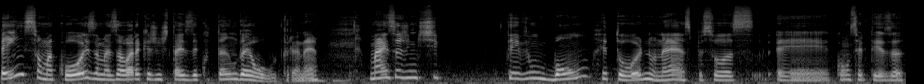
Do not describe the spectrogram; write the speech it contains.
pensa uma coisa mas a hora que a gente está executando é outra né mas a gente teve um bom retorno né as pessoas é, com certeza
